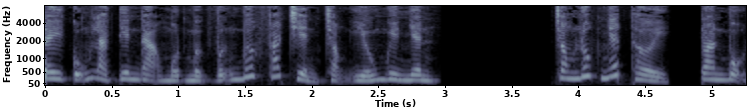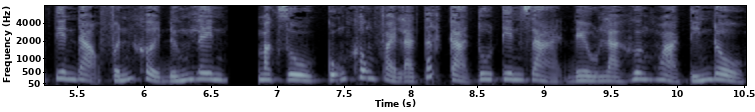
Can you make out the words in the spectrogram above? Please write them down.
Đây cũng là tiên đạo một mực vững bước phát triển trọng yếu nguyên nhân. Trong lúc nhất thời, toàn bộ tiên đạo phấn khởi đứng lên, mặc dù cũng không phải là tất cả tu tiên giả đều là hương hỏa tín đồ,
